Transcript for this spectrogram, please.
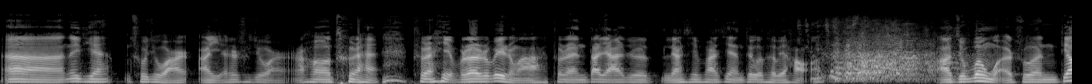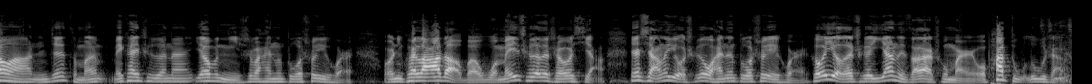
啊，那天出去玩啊，也是出去玩然后突然，突然也不知道是为什么啊，突然大家就良心发现，对我特别好啊，啊，就问我说：“你掉啊？你这怎么没开车呢？要不你是不是还能多睡一会儿？”我说：“你快拉倒吧，我没车的时候想，要想了有车，我还能多睡一会儿。可我有了车，一样得早点出门，我怕堵路上。”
